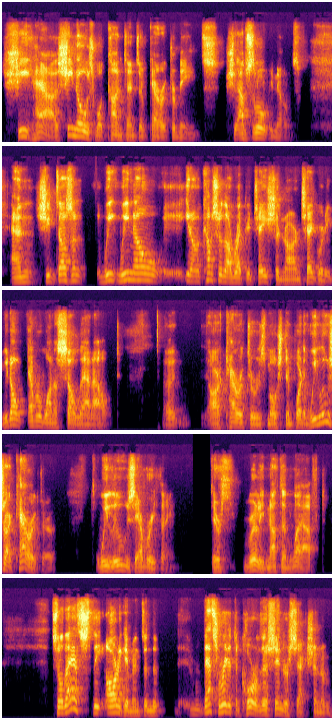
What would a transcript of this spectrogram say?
She has, she knows what content of character means. She absolutely knows and she doesn't we we know you know it comes with our reputation and our integrity. We don't ever want to sell that out. Uh, our character is most important. If we lose our character we lose everything. There's really nothing left. So that's the argument and the, that's right at the core of this intersection of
